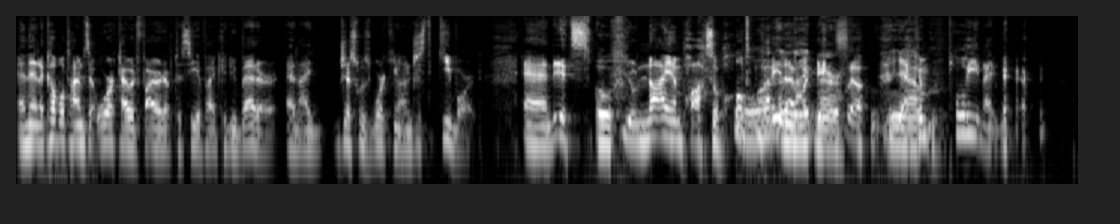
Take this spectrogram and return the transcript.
and then a couple times at work I would fire it up to see if I could do better, and I just was working on just the keyboard, and it's Oof. you know, nigh impossible to What play that nightmare. way. So Yeah. yeah, complete nightmare.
